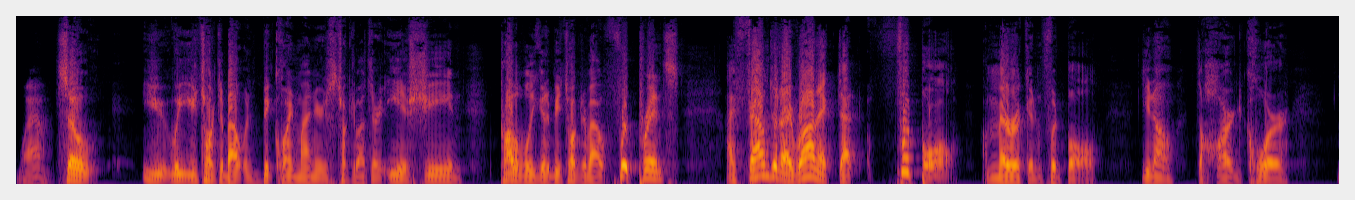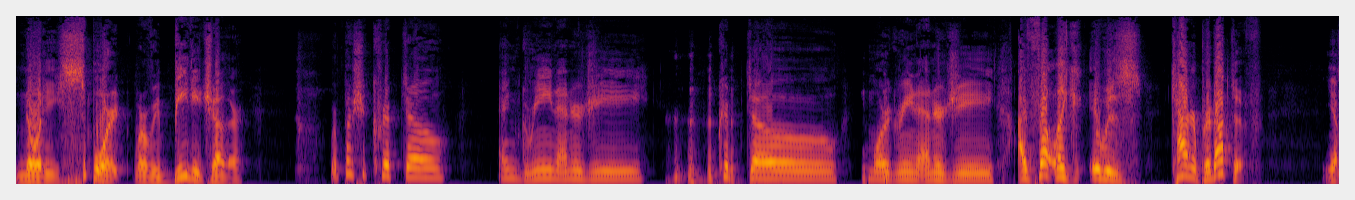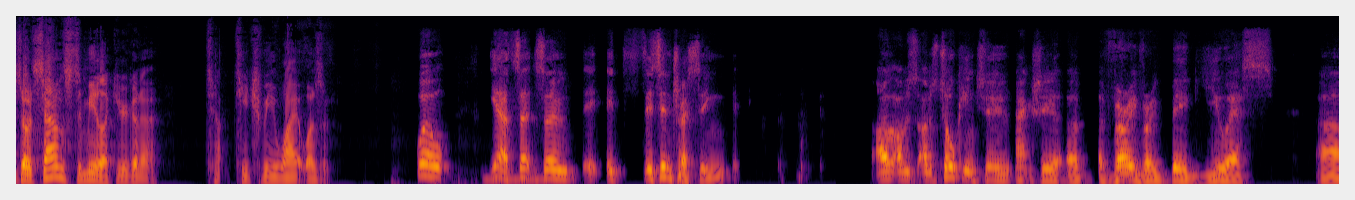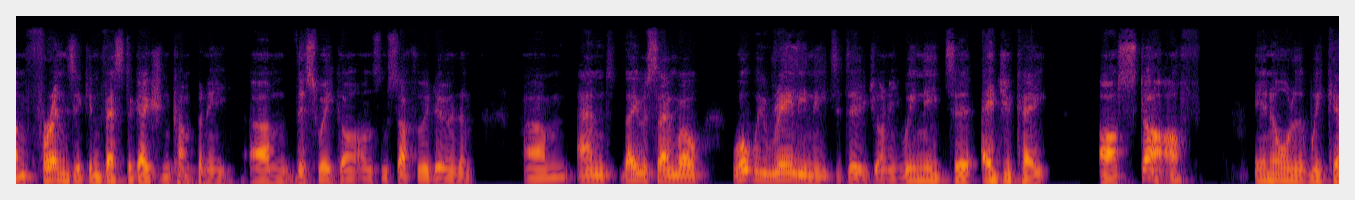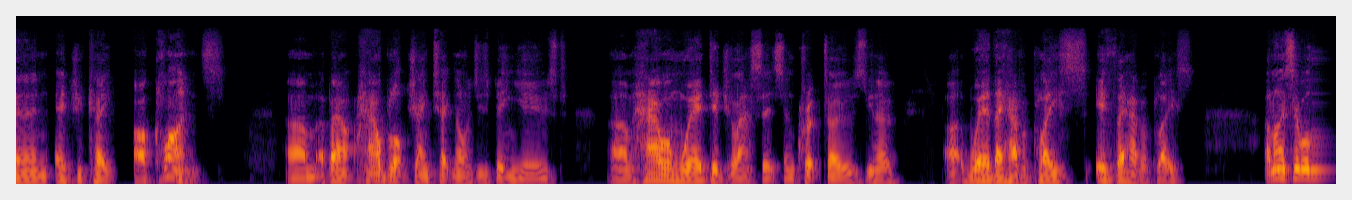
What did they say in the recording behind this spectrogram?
Wow. So you what you talked about with Bitcoin miners talked about their ESG and probably going to be talking about footprints. I found it ironic that football, American football, you know, the hardcore naughty sport where we beat each other, we're pushing crypto and green energy, crypto, more green energy. I felt like it was counterproductive. Yep. So it sounds to me like you're going to teach me why it wasn't. Well, yeah. So, so it, it's it's interesting. I, I was I was talking to actually a, a very very big US um, forensic investigation company um, this week on, on some stuff that we're doing them, um, and they were saying, well, what we really need to do, Jonny, we need to educate our staff in order that we can educate our clients um, about how blockchain technology is being used, um, how and where digital assets and cryptos, you know, uh, where they have a place, if they have a place. And I said, well, the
